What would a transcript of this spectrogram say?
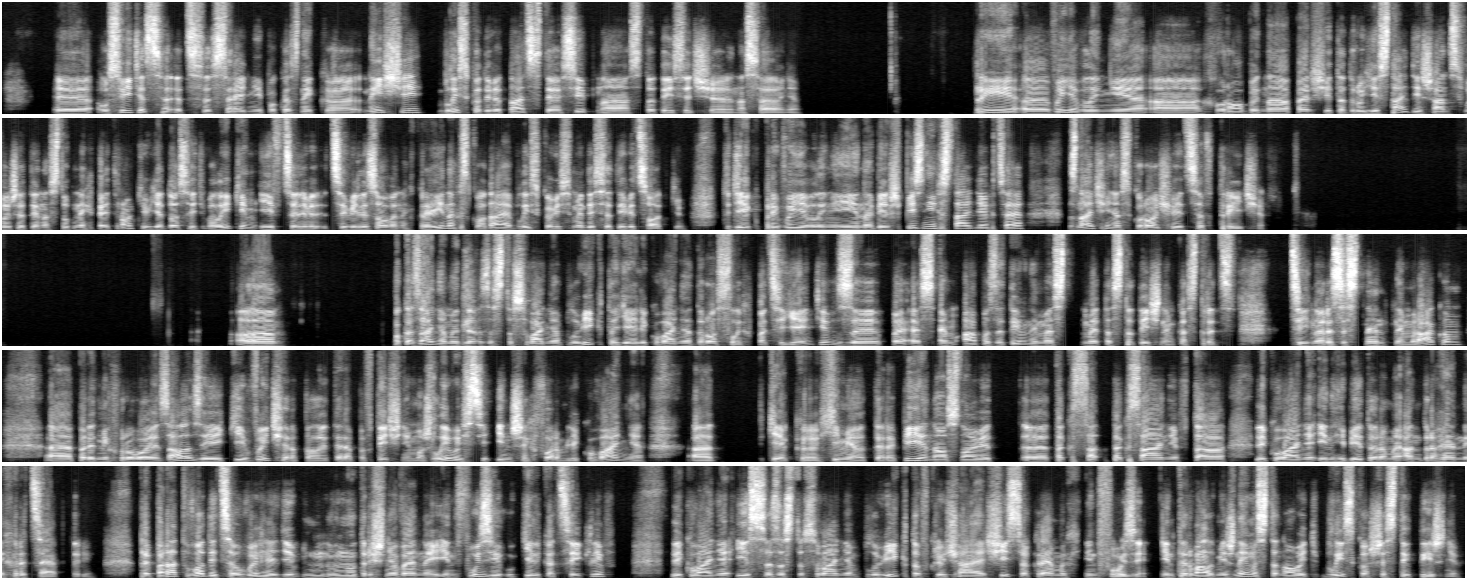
Е, У світі це, середній показник е, нижчий, близько 19 осіб на 100 тисяч е, населення. При е, виявленні е, хвороби на першій та другій стадії шанс вижити наступних 5 років є досить великим і в цивілі- цивілізованих країнах складає близько 80%. Тоді як при виявленні її на більш пізніх стадіях це значення скорочується втричі. Е, Показаннями для застосування Плувікто є лікування дорослих пацієнтів з ПСМА позитивним метастатичним кастраційно-резистентним раком е, передміхурової залози, які вичерпали терапевтичні можливості інших форм лікування, е, такі як е, хіміотерапія на основі е, таксанів та лікування інгібіторами андрогенних рецепторів. Препарат вводиться у вигляді внутрішньовенної інфузії у кілька циклів. Лікування із застосуванням плувікто включає 6 окремих інфузій. Інтервал між ними становить близько 6 тижнів.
